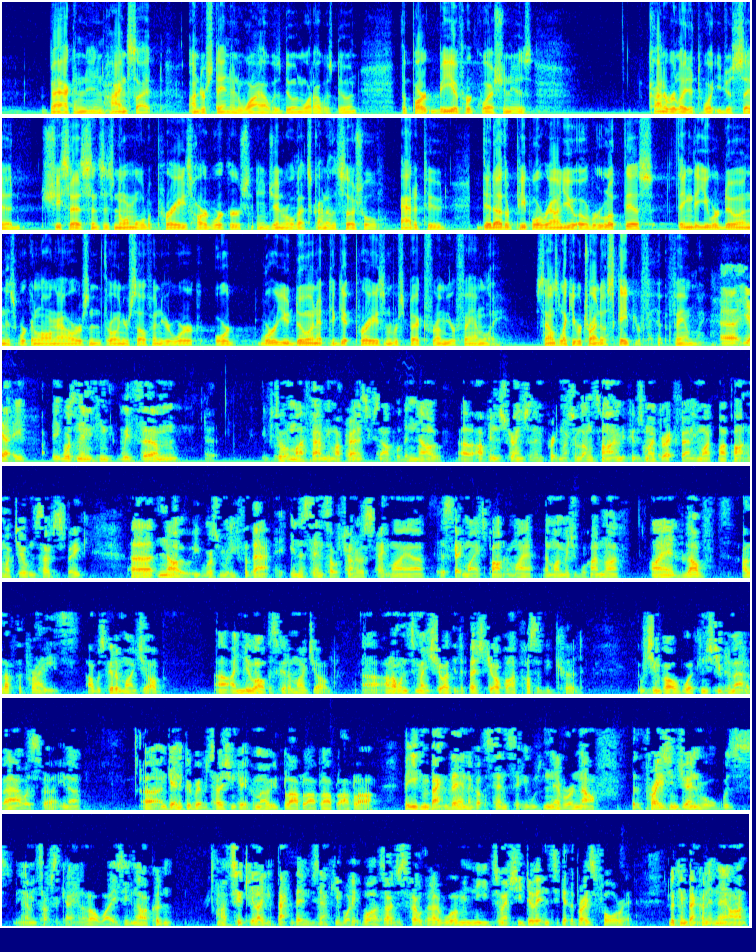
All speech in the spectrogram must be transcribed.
back and in hindsight, understanding why I was doing what I was doing. The part B of her question is kind of related to what you just said. She says since it's normal to praise hard workers in general, that's kind of the social attitude. Did other people around you overlook this thing that you were doing, this working long hours and throwing yourself into your work, or were you doing it to get praise and respect from your family? Sounds like you were trying to escape your family. Uh, yeah, it, it wasn't anything with. Um, uh, if you talk to my family, my parents, for example, then no. Uh, I've been estranged to them pretty much a long time. If it was my direct family, my, my partner, my children, so to speak, uh, no, it wasn't really for that. In a sense, I was trying to escape my uh, escape my ex-partner and my and my miserable home life. I loved I loved the praise. I was good at my job. Uh, I knew I was good at my job, and I wanted to make sure I did the best job I possibly could, which involved working a stupid amount of hours, for, you know, uh, and getting a good reputation, getting promoted, blah blah blah blah blah. But even back then, I got the sense that it was never enough. But the praise in general was, you know, intoxicating in a lot of ways, even though I couldn't articulated back then exactly what it was. I just felt that I overwhelming need to actually do it and to get the praise for it. Looking back on it now, I,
